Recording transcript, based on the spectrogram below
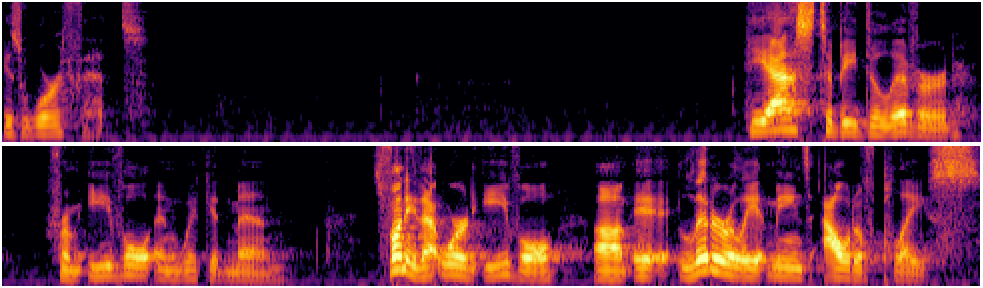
is worth it. He asked to be delivered from evil and wicked men. It's funny, that word evil um, it, literally, it means out of place.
